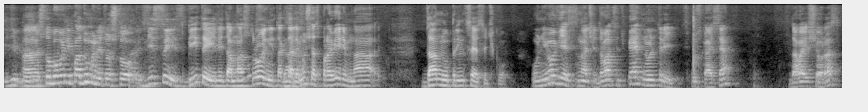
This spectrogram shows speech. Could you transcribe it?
Иди, А, Чтобы вы не подумали, то, что весы сбиты или там настроены и так Да, далее, да. мы сейчас проверим на данную принцессочку. У нее вес, значит, 25,03. Спускайся. Давай еще раз.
